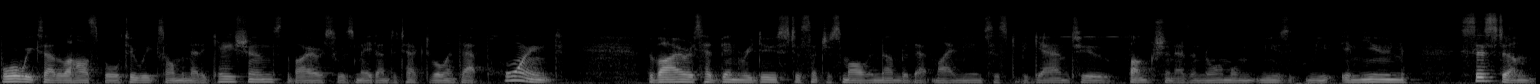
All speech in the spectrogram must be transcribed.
four weeks out of the hospital, two weeks on the medications, the virus was made undetectable. At that point, the virus had been reduced to such a smaller number that my immune system began to function as a normal mu- immune system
